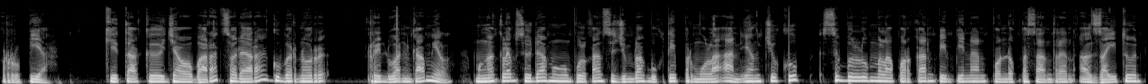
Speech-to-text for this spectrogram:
rupiah. Kita ke Jawa Barat, Saudara Gubernur Ridwan Kamil mengaklaim sudah mengumpulkan sejumlah bukti permulaan yang cukup sebelum melaporkan pimpinan Pondok Pesantren Al Zaitun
